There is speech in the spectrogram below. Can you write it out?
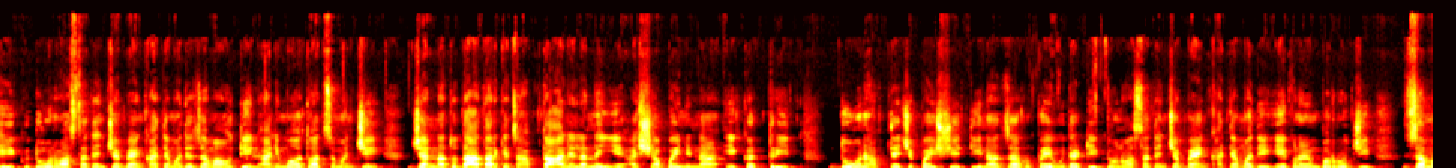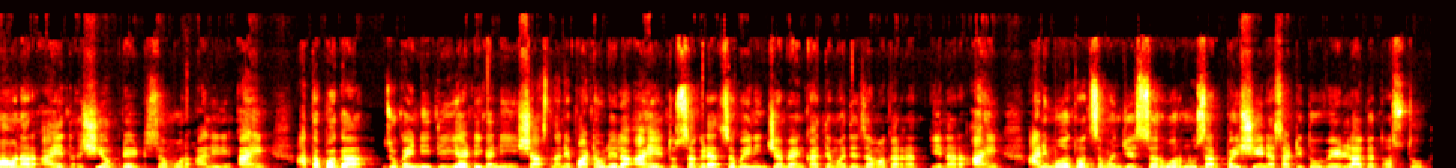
ठीक दोन वाजता त्यांच्या बँक खात्यामध्ये जमा होतील. आणि महत्त्वाचं म्हणजे ज्यांना तो दहा तारखेचा हप्ता आलेला नाही आहे अशा बहिणींना एकत्रित दोन हप्त्याचे पैसे तीन हजार रुपये. उद्या ठीक दोन वाजता त्यांच्या बँक खात्यामध्ये एक नोव्हेंबर रोजी जमा होणार आहेत अशी अपडेट समोर आलेली आहे. आता बघा जो काही निधी या ठिकाणी शासनाने पाठवलेला आहे तो सगळ्याच बहिणींच्या बँक खात्यामध्ये जमा करण्यात येणार आहे. आणि महत्त्वाचं म्हणजे सर्व्हरनुसार पैसे येण्यासाठी तो वेळ लागत असतो.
